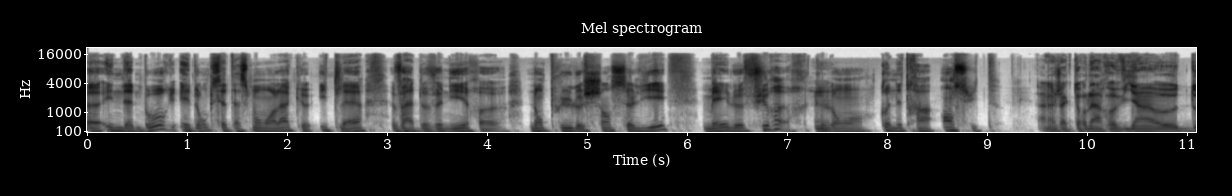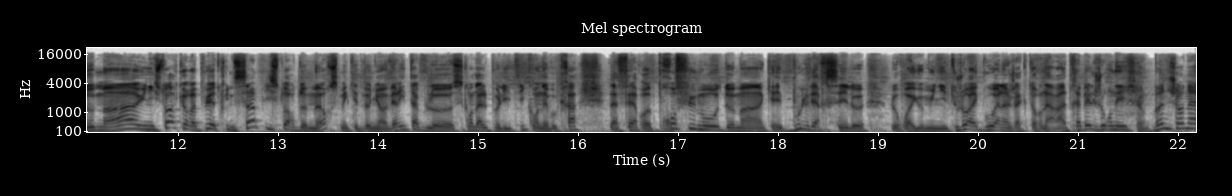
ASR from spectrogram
euh, Hindenburg, et donc c'est à ce moment-là que Hitler va devenir euh, non plus le chancelier, mais le Führer que Mm. l'on connaîtra ensuite. Alain-Jacques Tornard revient euh, demain. Une histoire qui aurait pu être une simple histoire de mœurs, mais qui est devenue un véritable scandale politique. On évoquera l'affaire Profumo demain, qui avait bouleversé le, le Royaume-Uni. Toujours avec vous, Alain-Jacques Tornard. À très belle journée. Bonne journée à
